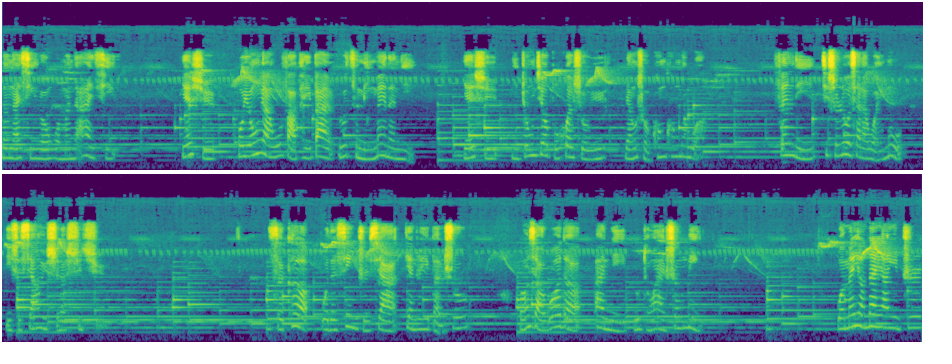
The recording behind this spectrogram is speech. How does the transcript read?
能来形容我们的爱情。也许我永远无法陪伴如此明媚的你，也许你终究不会属于两手空空的我。分离既是落下的帷幕，亦是相遇时的序曲。此刻，我的信纸下垫着一本书，王小波的《爱你如同爱生命》。我没有那样一支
